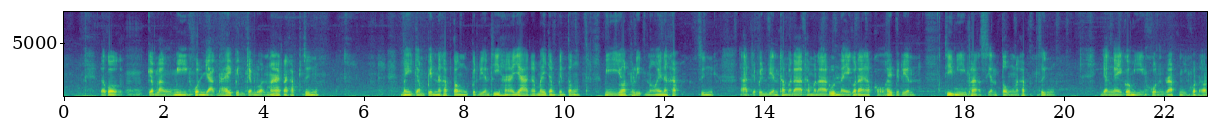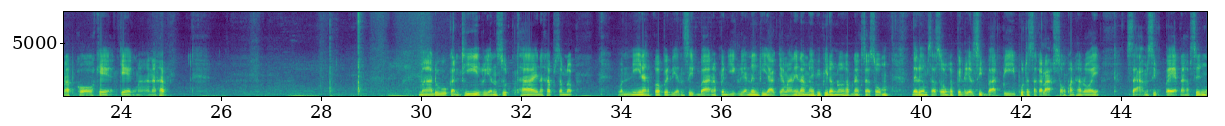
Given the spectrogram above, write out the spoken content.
แล้วก็กำลังมีคนอยากได้เป็นจำนวนมากนะครับ ซึ่งไม่จำเป็นนะครับต้องเป็นเหรียญที่หายากครับไม่จำเป็นต้องมียอดผลิตน้อยนะครับ ซึ่งอาจจะเป็นเหรียญธรรมดาธรรมดารุ่นไหนก็ได้ครับ ขอให้เป็นเหรียญที่มีพระเศียรตรงนะครับ ซึ่งยังไงก็มีคนรับมีคนเอารับขอแค่แจ้งมานะครับ มาดูกันที่เหรียญสุดท้ายนะครับสำหรับ วันนี้นะครับก็เป็นเหรียญ10 บาทนะครับเป็นอีกเหรียญหนึ่งที่อยากจะมาแนะนำให้พี่ๆน้องๆครับนักสะสมได้เริ่มสะสมครับเป็นเหรียญ10 บาทปี พุทธศักราช 2538 นะครับ ซึ่ง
